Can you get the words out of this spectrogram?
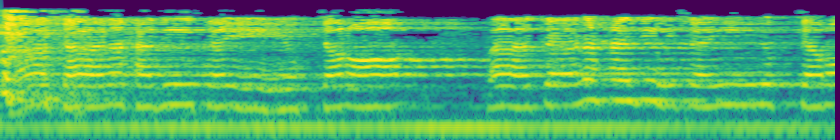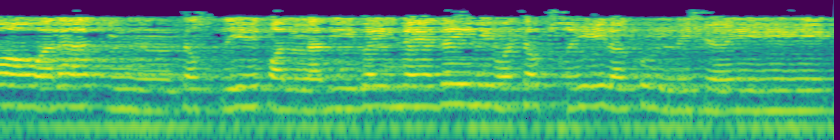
ما كان حديثا يفترى ما كان حديثا يفترى ولكن تصديق الذي بين يديه وتفصيل كل شيء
